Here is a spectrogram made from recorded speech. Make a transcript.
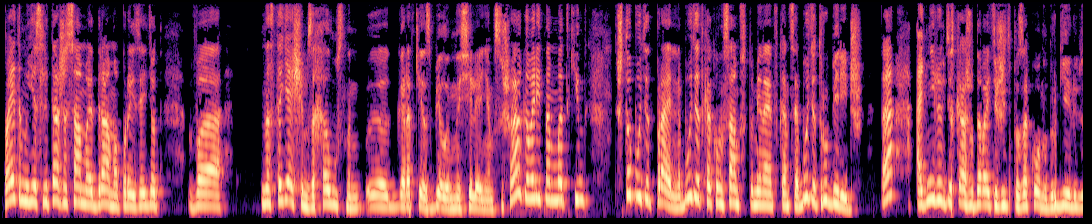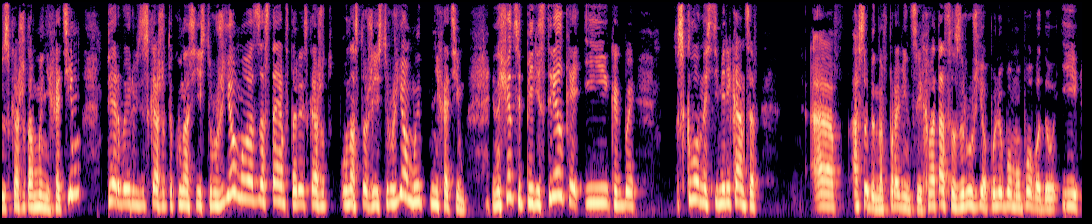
Поэтому, если та же самая драма произойдет в настоящем захолустном э, городке с белым населением в США, говорит нам Мэтт Кинт, что будет правильно? Будет, как он сам вспоминает в конце, будет Руби Ридж. Да? Одни люди скажут, давайте жить по закону, другие люди скажут, а мы не хотим. Первые люди скажут, так у нас есть ружье, мы вас заставим. Вторые скажут, у нас тоже есть ружье, мы не хотим. И начнется перестрелка, и как бы склонность американцев а, особенно в провинции, хвататься за ружье по любому поводу и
